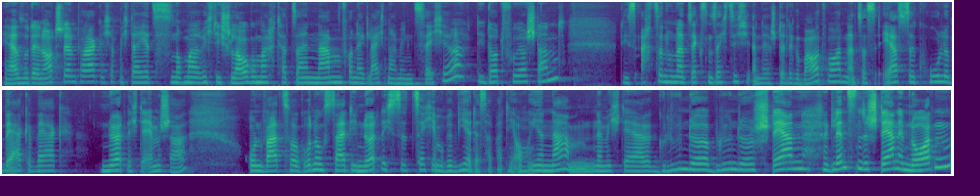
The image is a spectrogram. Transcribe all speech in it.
Ja, also der Nordsternpark, ich habe mich da jetzt noch mal richtig schlau gemacht, hat seinen Namen von der gleichnamigen Zeche, die dort früher stand. Die ist 1866 an der Stelle gebaut worden als das erste Kohlebergewerk nördlich der Emscher und war zur Gründungszeit die nördlichste Zeche im Revier. Deshalb hat die auch ihren Namen, nämlich der glühende, blühende Stern, glänzende Stern im Norden,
